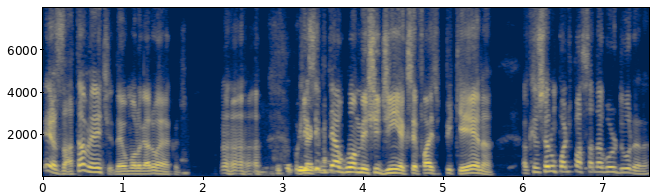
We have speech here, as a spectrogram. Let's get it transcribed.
exatamente, daí homologaram o recorde. Porque sempre tem alguma mexidinha que você faz pequena, é que você não pode passar da gordura, né?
